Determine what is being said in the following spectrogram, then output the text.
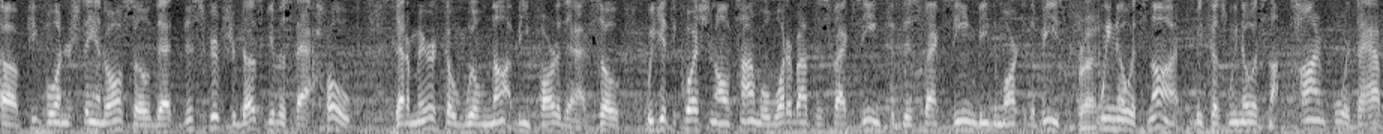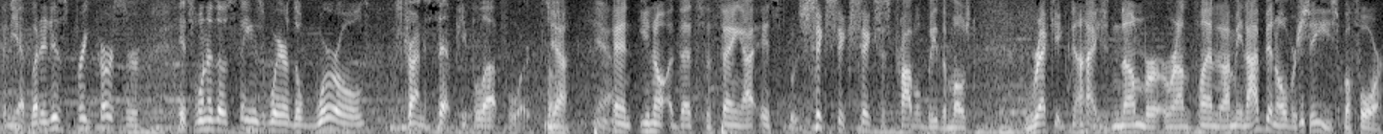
uh, people understand also that this scripture does give us that hope that America will not be part of that. So we get the question all the time, well, what about this vaccine? Could this vaccine be the mark of the beast? Right. We know it's not because we know it's not time for it to happen yet. But it is a precursor. It's one of those things where the world is trying to set people up for it. So, yeah. yeah. And you know that's the thing. I, it's six six six is probably the most recognized number around the planet. I mean, I've been overseas before,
